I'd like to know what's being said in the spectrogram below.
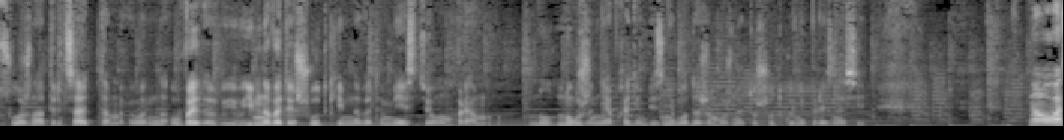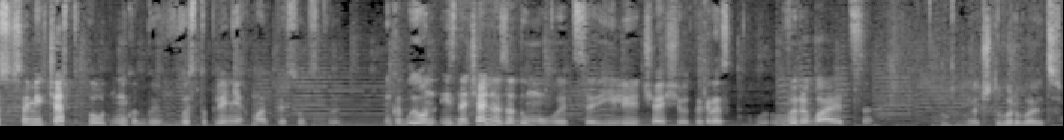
сложно отрицать, там, в, именно в этой шутке, именно в этом месте он прям ну, нужен, необходим, без него даже можно эту шутку не произносить. Но у вас у самих часто ну, как бы в выступлениях мат присутствует? Ну, как бы он изначально задумывается или чаще вот как раз вырывается? Бывает, что вырывается.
